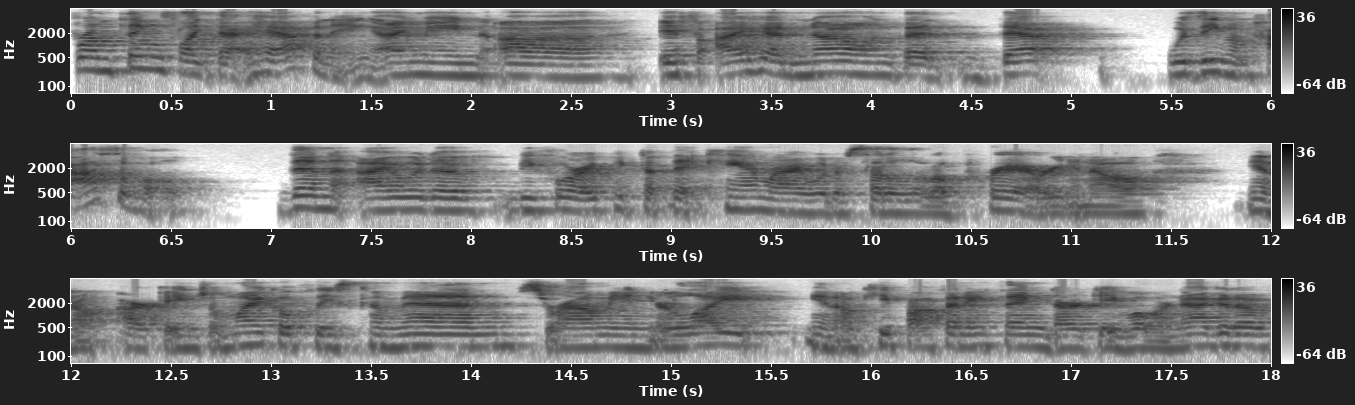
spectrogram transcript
from things like that happening i mean uh, if i had known that that was even possible then i would have before i picked up that camera i would have said a little prayer you know you know archangel michael please come in surround me in your light you know keep off anything dark evil or negative.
